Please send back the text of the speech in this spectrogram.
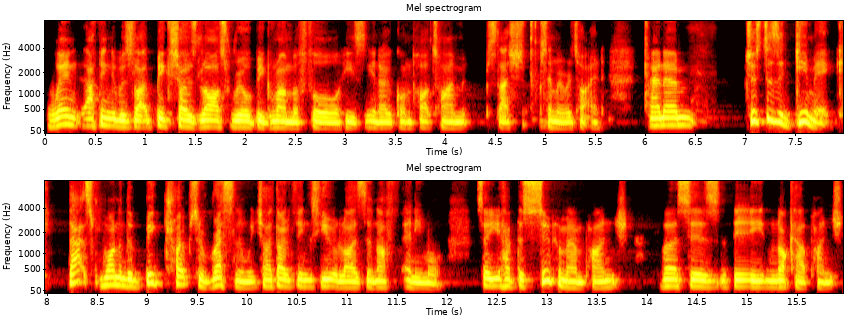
when I think it was like Big Show's last real big run before he's you know gone part time slash semi retired, and um, just as a gimmick, that's one of the big tropes of wrestling which I don't think is utilized enough anymore. So you have the Superman punch versus the knockout punch,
